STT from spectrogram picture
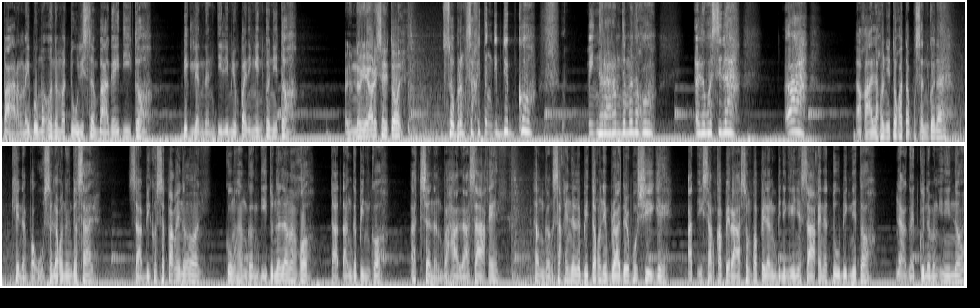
Parang may bumao na matulis na bagay dito. Biglang nandilim yung paningin ko nito. Anong nangyari sa'yo tol? Sobrang sakit ng dibdib ko. May nararamdaman ako. Alawas sila. Ah! Akala ko nito katapusan ko na. Kinapausal ako ng dasal. Sabi ko sa Panginoon, kung hanggang dito na lang ako, tatanggapin ko. At siya nang bahala sa akin. Hanggang sa kinalabit ako ni Brother Pushige at isang kapirasong papel ang binigay niya sa akin na tubig nito na agad ko namang ininom.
